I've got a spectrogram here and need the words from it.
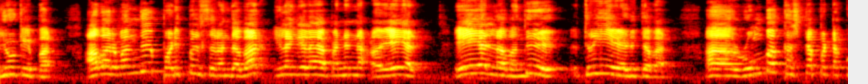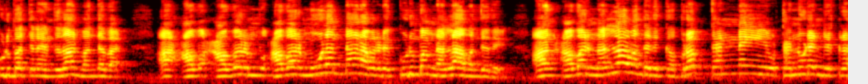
யூடியூபர் அவர் வந்து படிப்பில் சிறந்தவர் இலங்கையில பன்னெண்டு ஏஎல் ஏஎல்ல வந்து த்ரீ ஏ எடுத்தவர். ரொம்ப கஷ்டப்பட்ட குடும்பத்திலிருந்து தான் வந்தவர் அவர் அவர் மூலம்தான் அவருடைய குடும்பம் நல்லா வந்தது. அவர் நல்லா வந்ததுக்கு அப்புறம் தன்னை தன்னுடன் இருக்கிற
